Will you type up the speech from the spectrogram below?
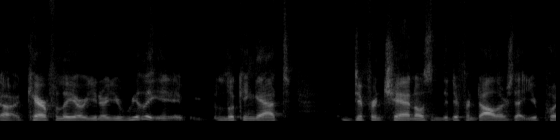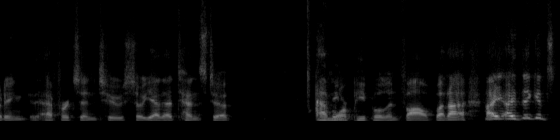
uh, carefully, or you know, you're really eh, looking at different channels and the different dollars that you're putting efforts into. So yeah, that tends to have more people involved. But I, I, I, think it's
